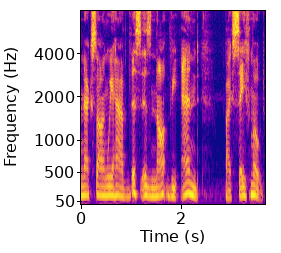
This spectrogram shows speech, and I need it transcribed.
next song, we have This Is Not the End by Safe Mode.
